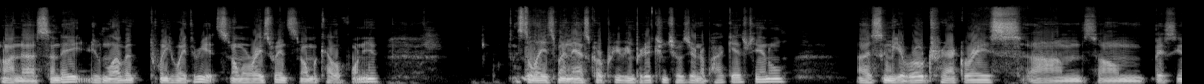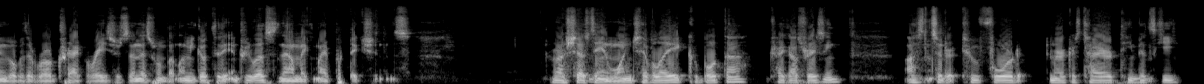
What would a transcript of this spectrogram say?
on uh, Sunday, June 11th, 2023 at Sonoma Raceway in Sonoma, California. It's the latest my NASCAR preview and prediction shows here on the podcast channel. Uh, it's going to be a road track race. Um, so I'm basically going to go with the road track racers in this one, but let me go through the entry list and then I'll make my predictions. Ross Chastain 1 Chevrolet Kubota Trackhouse Racing. Austin Cindric 2 Ford America's Tire Team Penske.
